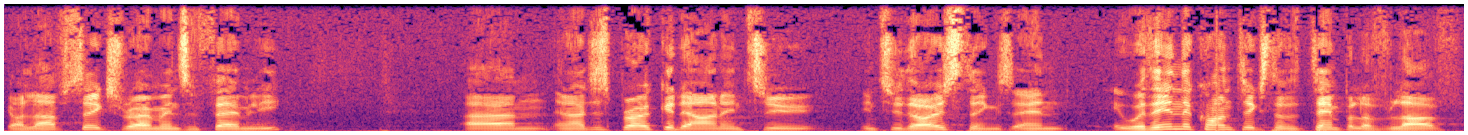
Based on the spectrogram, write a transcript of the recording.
Got love, sex, romance, and family. Um, and I just broke it down into, into those things. And within the context of the temple of love,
